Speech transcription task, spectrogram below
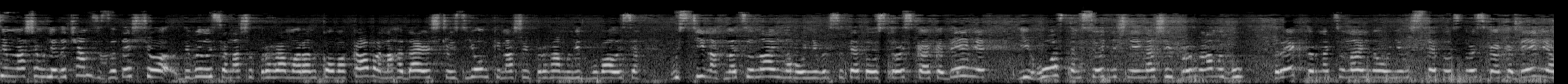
Усім нашим глядачам за те, що дивилися нашу програму Ранкова кава. Нагадаю, що зйомки нашої програми відбувалися у стінах Національного університету Острозька академія. І гостем сьогоднішньої нашої програми був ректор Національного університету Острозька академія,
